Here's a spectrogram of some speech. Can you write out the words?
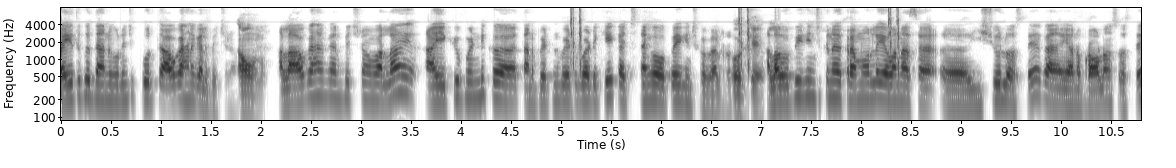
రైతుకు దాని గురించి పూర్తి అవగాహన కల్పించడం. అవును. అలా అవగాహన కల్పించడం వల్ల ఆ ఎక్విప్మెంట్ని తన పెట్టిన పెట్టుబడికి ఖచ్చితంగా ఉపయోగించుకోగలరు. అలా ఉపయోగించుకునే క్రమంలో ఏమైనా ఇష్యూలు వస్తే ఏమైనా ప్రాబ్లమ్స్ వస్తే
